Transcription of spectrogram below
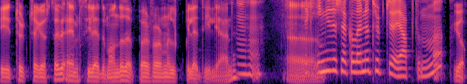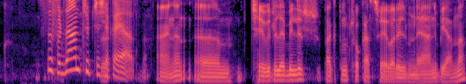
bir Türkçe gösteri MC'ledim. Onda da performerlık bile değil yani. Peki İngilizce şakalarını Türkçe yaptın mı? Yok. Sıfırdan Türkçe şaka yazdın. Aynen. Ee, çevrilebilir. Baktım çok az şey var elimde yani bir yandan.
